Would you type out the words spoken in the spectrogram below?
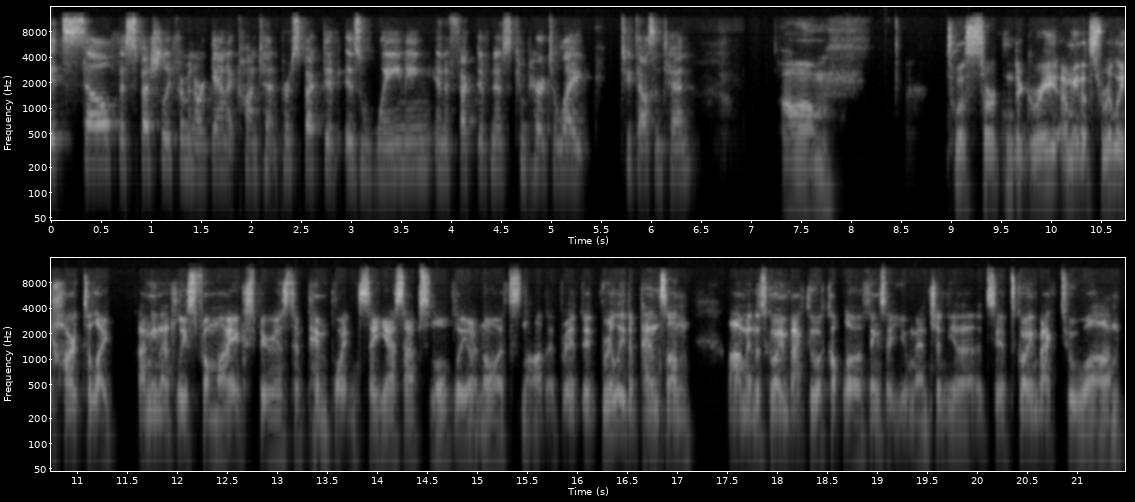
itself, especially from an organic content perspective, is waning in effectiveness compared to like 2010? Um, to a certain degree. I mean, it's really hard to like, I mean, at least from my experience, to pinpoint and say yes, absolutely, or no, it's not. It, it, it really depends on, um, and it's going back to a couple of the things that you mentioned. You know, it's it's going back to um,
